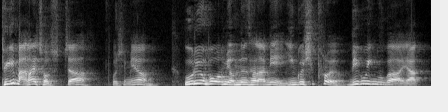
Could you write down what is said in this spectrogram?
되게 많아요 저 숫자 보시면 의료보험이 없는 사람이 인구 10%예요. 미국 인구가 약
